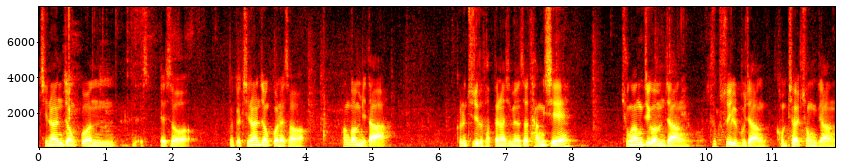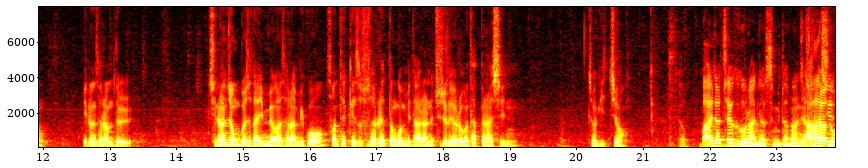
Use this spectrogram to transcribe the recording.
지난 정권에서 그러니까 지난 정권에서 한 겁니다. 그런 취지로 답변하시면서 당시에 중앙지검장, 특수일부장, 검찰총장 이런 사람들 지난 정부에서 다 임명한 사람이고 선택해서 수사를 했던 겁니다라는 취지로 여러 번 답변하신 적이 있죠. 말 자체가 그건 아니었습니다만 아니, 사실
